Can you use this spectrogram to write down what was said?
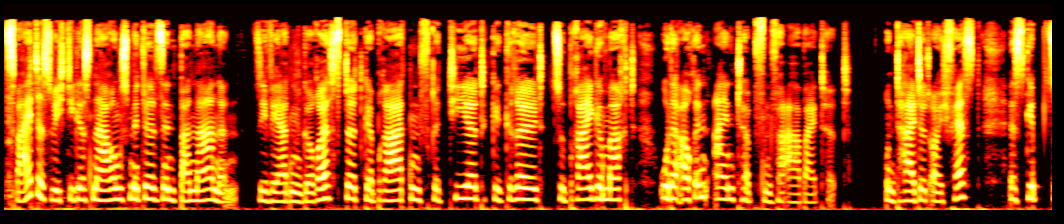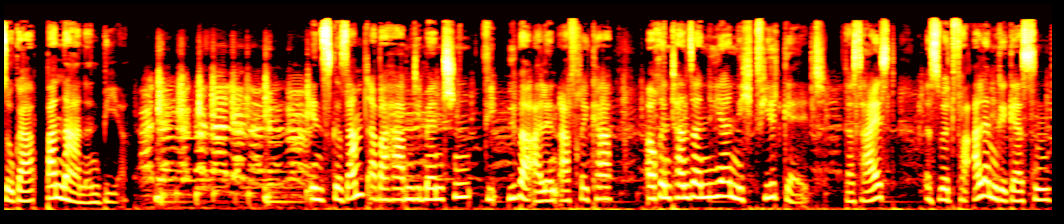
Zweites wichtiges Nahrungsmittel sind Bananen. Sie werden geröstet, gebraten, frittiert, gegrillt, zu Brei gemacht oder auch in Eintöpfen verarbeitet. Und haltet euch fest, es gibt sogar Bananenbier. Insgesamt aber haben die Menschen, wie überall in Afrika, auch in Tansania nicht viel Geld. Das heißt, es wird vor allem gegessen,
